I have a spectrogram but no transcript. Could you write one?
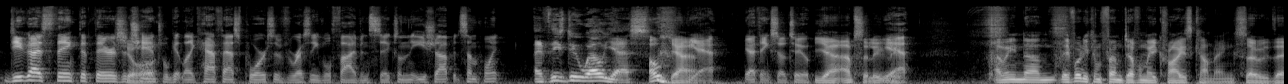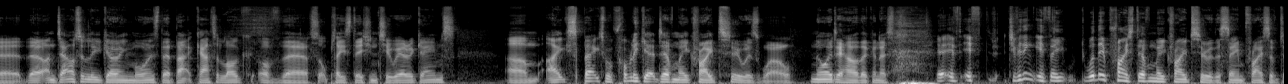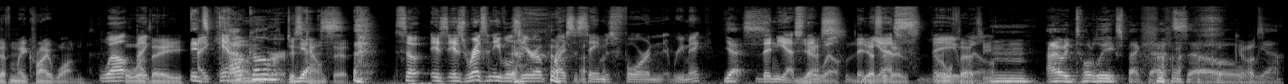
Do you guys think that there's a chance we'll get like half-ass ports of Resident Evil Five and Six on the eShop at some point? if these do well, yes. Oh yeah, Yeah, yeah, I think so too. yeah, absolutely. Yeah. I mean, um, they've already confirmed Devil May Cry is coming, so they're they're undoubtedly going more into their back catalogue of their sort of PlayStation 2 era games. Um, I expect we'll probably get Devil May Cry 2 as well. No idea how they're gonna. If, if do you think if they would they price Devil May Cry 2 at the same price of Devil May Cry 1? Well, or will I- they it's I can't Capcom. discount yes. it? So is is Resident Evil Zero price the same as four and remake? Yes. Then yes, Yes. they will. Then Yes, yes, it is. They're they all 30. will. I would totally expect that. So God. yeah.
